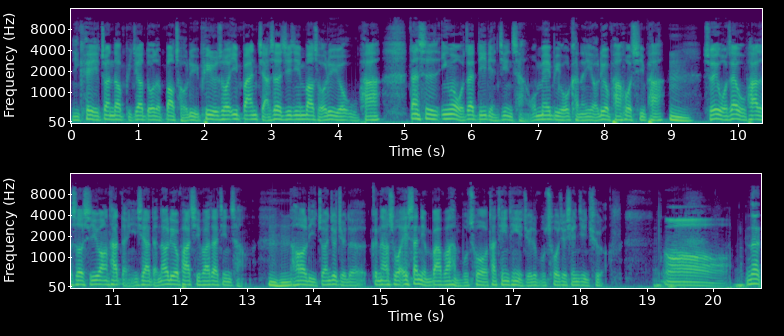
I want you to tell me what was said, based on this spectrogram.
你可以赚到比较多的报酬率。譬如说，一般假设基金报酬率有五趴，但是因为我在低点进场，我 maybe 我可能有六趴或七趴，嗯所以我在五趴的时候，希望他等一下，等到六趴七趴再进场。嗯哼，然后李专就觉得跟他说：“哎，三点八八很不错。”他听一听也觉得不错，就先进去了。哦，那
